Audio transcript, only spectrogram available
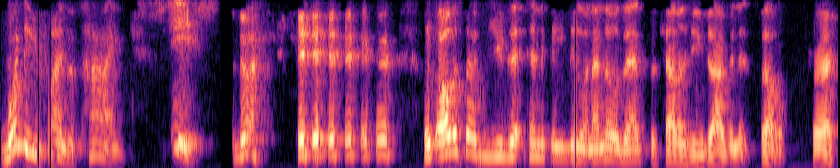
when do you find the time? With all the stuff you technically do, and I know that's a challenging job in itself, correct?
